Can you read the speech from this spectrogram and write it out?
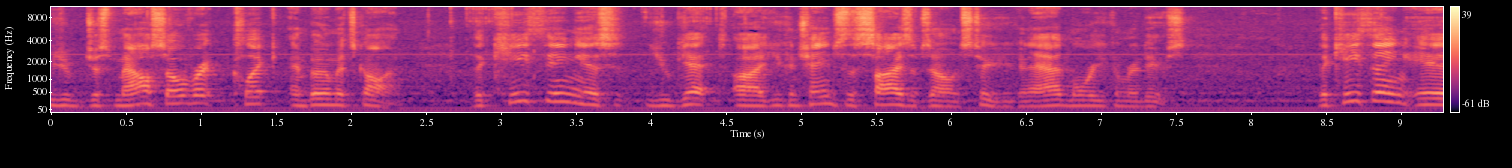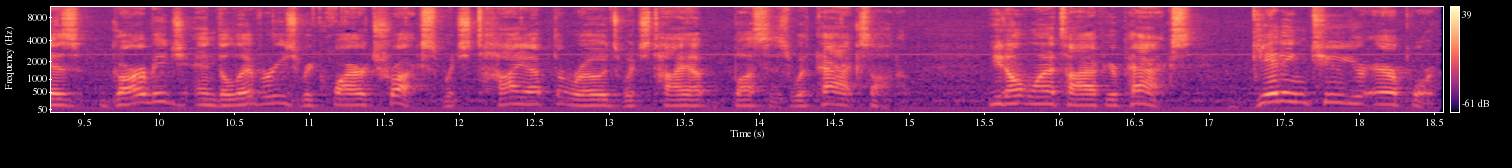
You just mouse over it, click, and boom, it's gone. The key thing is you get uh, you can change the size of zones too. You can add more, you can reduce. The key thing is garbage and deliveries require trucks, which tie up the roads, which tie up buses with PAX on them. You don't want to tie up your PAX. Getting to your airport,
